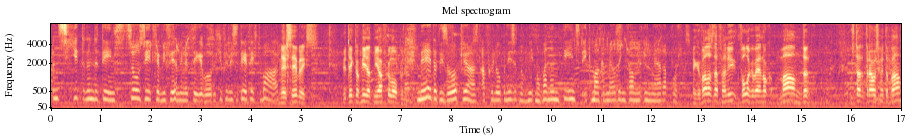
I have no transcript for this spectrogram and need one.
Een schitterende dienst. Zo ziet je niet veel meer tegenwoordig. Gefeliciteerd, echt waar. Meneer Sebrechts, u denkt toch niet dat het nu afgelopen is? Nee, dat is ook juist. Afgelopen is het nog niet, maar wat een dienst. Ik maak er melding van in mijn rapport. In geval als dat van u volgen wij nog maanden. Hoe staat het trouwens met de baan?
